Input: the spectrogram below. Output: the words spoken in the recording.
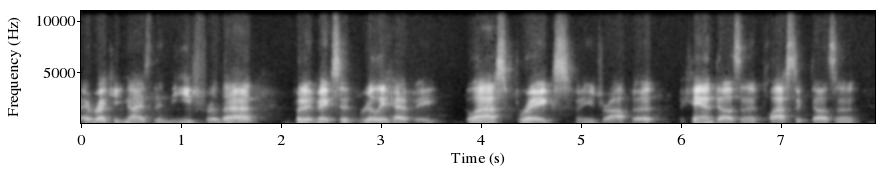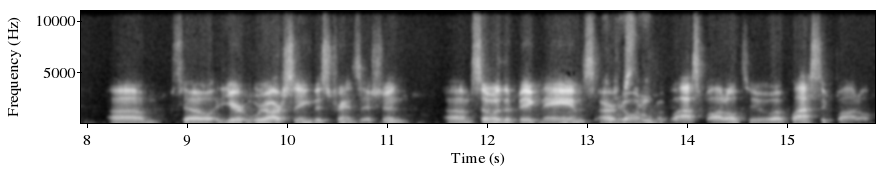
I recognize the need for that, but it makes it really heavy. Glass breaks when you drop it. The can doesn't, plastic doesn't. Um, so you're, we are seeing this transition. Um, some of the big names are going from a glass bottle to a plastic bottle.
